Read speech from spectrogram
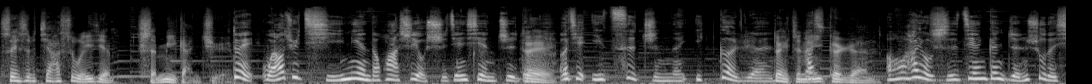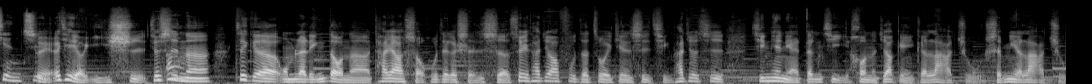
所以是不是加速了一点神秘感觉？对，我要去祈念的话是有时间限制的，对而且一次只能一个人，对，只能一个人。哦，它有时间跟人数的限制，对，而且有仪式，就是呢，这个我们的领斗呢，他要守护这个神社，所以他就要负责做一件事情，他就是今天你来登记以后呢，就要给你一个蜡烛，神秘的蜡烛，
